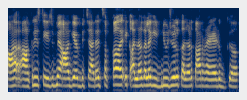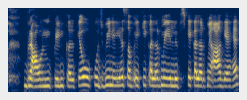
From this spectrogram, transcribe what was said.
हाँ आखिरी स्टेज में आ गया बेचारे, सबका एक अलग अलग इंडिविजुअल कलर था रेड ब्राउन पिंक करके. वो कुछ भी नहीं है, सब एक ही कलर में, ये लिप्स के कलर में आ गया है.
